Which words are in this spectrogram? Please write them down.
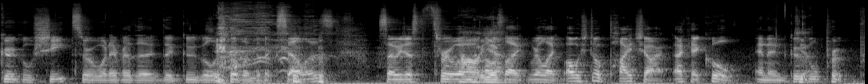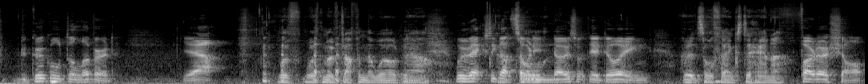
Google Sheets or whatever the, the Google equivalent of Excel is. So we just threw in. Oh, I was like, we are like, oh, we should do a pie chart. Okay, cool. And then Google pr- pr- Google delivered. Yeah, we've we've moved up in the world now. we've actually got someone all- who knows what they're doing it's all thanks to Hannah. Photoshop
